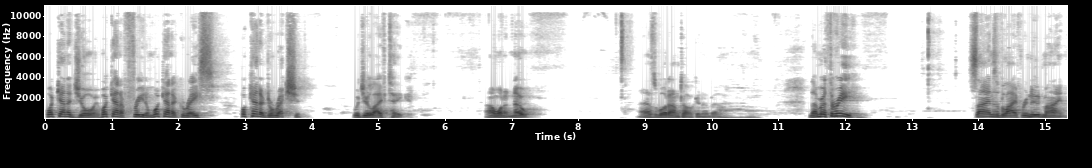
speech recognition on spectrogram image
What kind of joy? What kind of freedom? What kind of grace? What kind of direction would your life take? I want to know. That's what I'm talking about. Number three, signs of life, renewed mind.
